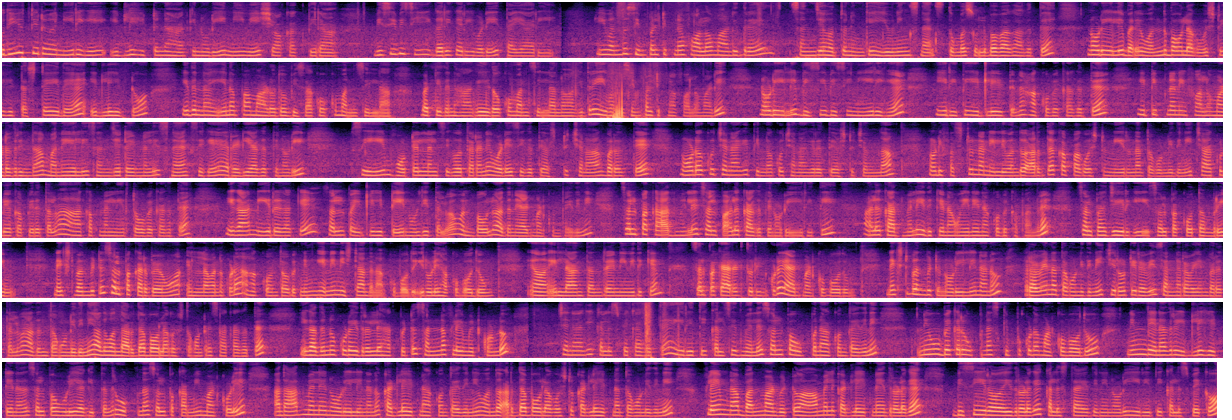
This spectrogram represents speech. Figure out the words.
ಕುದಿಯುತ್ತಿರುವ ನೀರಿಗೆ ಇಡ್ಲಿ ಹಿಟ್ಟನ್ನು ಹಾಕಿ ನೋಡಿ ನೀವೇ ಶಾಕ್ ಆಗ್ತೀರಾ? ಬಿಸಿ ಬಿಸಿ ಗರಿ ಗರಿ ವಡೆ ತಯಾರಿ. ಈ ಒಂದು ಸಿಂಪಲ್ ಟಿಪ್ನ ಫಾಲೋ ಮಾಡಿದರೆ ಸಂಜೆ ಹೊತ್ತು ನಿಮಗೆ ಈವ್ನಿಂಗ್ ಸ್ನ್ಯಾಕ್ಸ್ ತುಂಬ ಸುಲಭವಾಗಿ ಆಗುತ್ತೆ ನೋಡಿ, ಇಲ್ಲಿ ಬರೀ ಒಂದು ಬೌಲ್ ಆಗುವಷ್ಟು ಹಿಟ್ಟು ಅಷ್ಟೇ ಇದೆ, ಇಡ್ಲಿ ಹಿಟ್ಟು. ಇದನ್ನು ಏನಪ್ಪ ಮಾಡೋದು? ಬಿಸಾಕೋಕ್ಕೂ ಮನಸ್ಸಿಲ್ಲ. ಬಟ್ ಇದನ್ನು ಹಾಗೆ ಇಡೋಕ್ಕೂ ಮನಸ್ಸಿಲ್ಲ ಅನ್ನೋ ಹಾಗಿದ್ರೆ ಈ ಒಂದು ಸಿಂಪಲ್ ಟಿಪ್ನ ಫಾಲೋ ಮಾಡಿ. ನೋಡಿ, ಇಲ್ಲಿ ಬಿಸಿ ಬಿಸಿ ನೀರಿಗೆ ಈ ರೀತಿ ಇಡ್ಲಿ ಹಿಟ್ಟನ್ನು ಹಾಕ್ಕೋಬೇಕಾಗತ್ತೆ. ಈ ಟಿಪ್ನ ನೀವು ಫಾಲೋ ಮಾಡೋದ್ರಿಂದ ಮನೆಯಲ್ಲಿ ಸಂಜೆ ಟೈಮ್ನಲ್ಲಿ ಸ್ನ್ಯಾಕ್ಸಿಗೆ ರೆಡಿ ಆಗುತ್ತೆ ನೋಡಿ. ಸೇಮ್ ಹೋಟೆಲ್ನಲ್ಲಿ ಸಿಗೋ ಥರನೇ ವಡೆ ಸಿಗುತ್ತೆ, ಅಷ್ಟು ಚೆನ್ನಾಗಿ ಬರುತ್ತೆ. ನೋಡೋಕ್ಕೂ ಚೆನ್ನಾಗಿ, ತಿನ್ನೋಕ್ಕೂ ಚೆನ್ನಾಗಿರುತ್ತೆ ಅಷ್ಟು ಚೆಂದ. ನೋಡಿ, ಫಸ್ಟು ನಾನು ಇಲ್ಲಿ ಒಂದು ಅರ್ಧ ಕಪ್ ಆಗುವಷ್ಟು ನೀರನ್ನು ತೊಗೊಂಡಿದ್ದೀನಿ. ಚಹಾ ಕುಡಿಯೋ ಕಪ್ ಇರುತ್ತಲ್ವ, ಆ ಕಪ್ನಲ್ಲಿ ನೀರು ತೊಗೋಬೇಕಾಗುತ್ತೆ. ಈಗ ನೀರಿಗೆ ಸ್ವಲ್ಪ ಇಡ್ಲಿ ಹಿಟ್ಟು ಏನು ಉಳಿದಿತ್ತಲ್ವ, ಒಂದು ಬೌಲು ಅದನ್ನು ಆ್ಯಡ್ ಮಾಡ್ಕೊತಾ ಇದ್ದೀನಿ. ಸ್ವಲ್ಪ ಕಾದಮೇಲೆ ಸ್ವಲ್ಪ ಅಳುಕಾಗುತ್ತೆ ನೋಡಿ ಈ ರೀತಿ. ಅಳುಕಾದ್ಮೇಲೆ ಇದಕ್ಕೆ ನಾವು ಏನೇನು ಹಾಕ್ಕೋಬೇಕಪ್ಪ ಅಂದರೆ ಸ್ವಲ್ಪ ಜೀರಿಗೆ, ಸ್ವಲ್ಪ ಕೊತ್ತಂಬರಿ ನೆಕ್ಸ್ಟ್ ಬಂದುಬಿಟ್ಟು ಸ್ವಲ್ಪ ಕರಿಬೇವು ಎಲ್ಲವನ್ನು ಕೂಡ ಹಾಕ್ಕೊತ ಹೋಗ್ಬೇಕು. ನಿಮ್ಗೆ ಏನೇನು ಇಷ್ಟ ಅದನ್ನು ಹಾಕ್ಕೋಬೋದು? ಈರುಳ್ಳಿ ಹಾಕ್ಕೋಬೋದು. ಇಲ್ಲ ಅಂತಂದರೆ ನೀವು ಇದಕ್ಕೆ ಸ್ವಲ್ಪ ಕ್ಯಾರೆಟ್ ತುರಿನ ಕೂಡ ಆ್ಯಡ್ ಮಾಡ್ಕೋಬೋದು. ನೆಕ್ಸ್ಟ್ ಬಂದುಬಿಟ್ಟು ನೋಡಿ, ಇಲ್ಲಿ ನಾನು ರವೆನ ತೊಗೊಂಡಿದ್ದೀನಿ. ಚಿರೋಟಿ ರವೆ, ಸಣ್ಣ ರವೆ ಏನು ಬರುತ್ತಲ್ವ, ಅದನ್ನು ತೊಗೊಂಡಿದ್ದೀನಿ. ಅದು ಒಂದು ಅರ್ಧ ಬೌಲಾಗಷ್ಟು ತೊಗೊಂಡ್ರೆ ಸಾಕಾಗುತ್ತೆ. ಈಗ ಅದನ್ನು ಕೂಡ ಇದರಲ್ಲೇ ಹಾಕಿಬಿಟ್ಟು ಸಣ್ಣ ಫ್ಲೇಮ್ ಇಟ್ಕೊಂಡು ಚೆನ್ನಾಗಿ ಕಲಿಸ್ಬೇಕಾಗುತ್ತೆ. ಈ ರೀತಿ ಕಲಿಸಿದ ಮೇಲೆ ಸ್ವಲ್ಪ ಉಪ್ಪನ್ನು ಹಾಕ್ಕೊತಾ ಇದ್ದೀನಿ. ನೀವು ಬೇಕಾದ್ರೆ ಉಪ್ಪನ್ನ ಸ್ಕಿಪ್ ಕೂಡ ಮಾಡ್ಕೋಬೋದು. ನಿಮ್ದು ಏನಾದರೂ ಇಡ್ಲಿ ಹಿಟ್ಟು ಏನಾದರೂ ಸ್ವಲ್ಪ ಹುಳಿಯಾಗಿತ್ತಂದರೆ ಉಪ್ಪನ್ನ ಸ್ವಲ್ಪ ಕಮ್ಮಿ ಮಾಡ್ಕೊಳ್ಳಿ. ಅದಾದಮೇಲೆ ನೋಡಿ, ಇಲ್ಲಿ ನಾನು ಕಡಲೆ ಹಿಟ್ಟನ್ನ ಹಾಕ್ಕೊತಾ ಇದ್ದೀನಿ. ಒಂದು ಅರ್ಧ ಬೌಲ್ ಆಗೋಷ್ಟು ಕಡಲೆ ಹಿಟ್ಟನ್ನ ತೊಗೊಂಡಿದ್ದೀನಿ. ಫ್ಲೇಮ್ನ ಬಂದ್ ಮಾಡಿಬಿಟ್ಟು ಆಮೇಲೆ ಕಡಲೆ ಹಿಟ್ಟನ್ನ ಇದರೊಳಗೆ ಬಿಸಿ ಇರೋ ಇದರೊಳಗೆ ಕಲಿಸ್ತಾ ಇದ್ದೀನಿ ನೋಡಿ, ಈ ರೀತಿ ಕಲಿಸ್ಬೇಕು.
